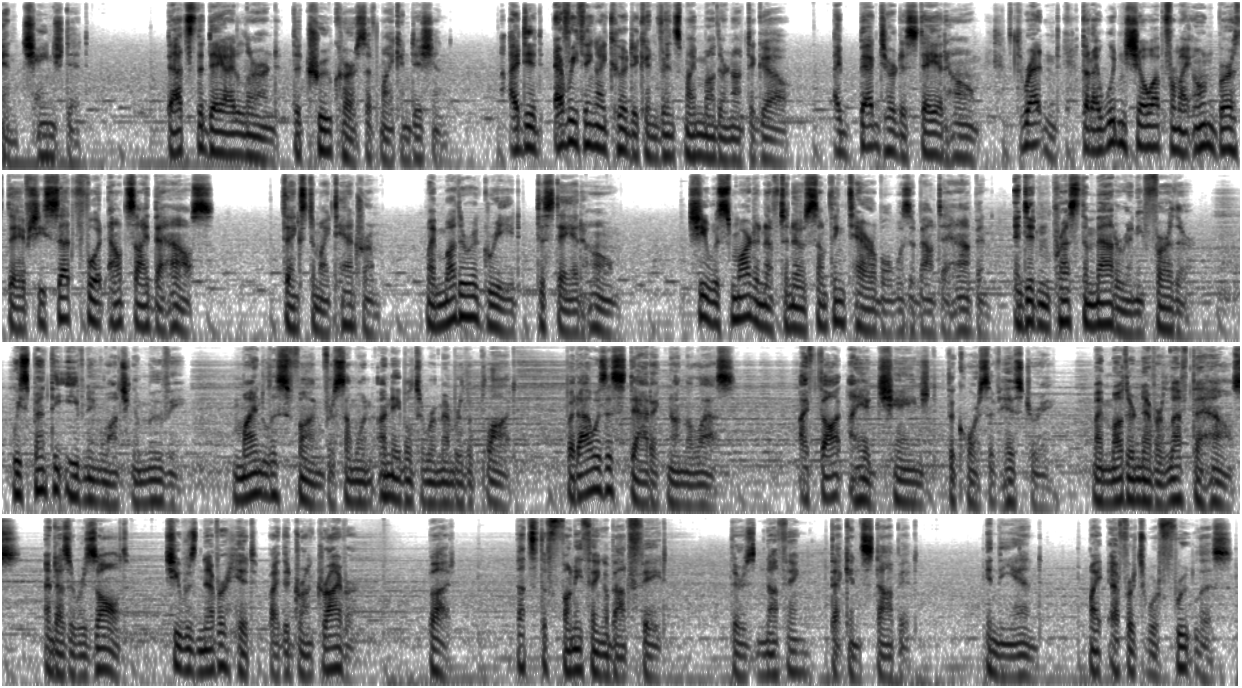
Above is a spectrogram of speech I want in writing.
and changed it. That's the day I learned the true curse of my condition. I did everything I could to convince my mother not to go. I begged her to stay at home, threatened that I wouldn't show up for my own birthday if she set foot outside the house. Thanks to my tantrum, my mother agreed to stay at home. She was smart enough to know something terrible was about to happen and didn't press the matter any further. We spent the evening watching a movie, mindless fun for someone unable to remember the plot, but I was ecstatic nonetheless. I thought I had changed the course of history. My mother never left the house, and as a result, she was never hit by the drunk driver. But that's the funny thing about fate there's nothing that can stop it. In the end, my efforts were fruitless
